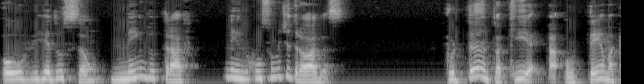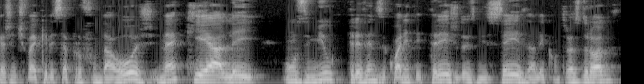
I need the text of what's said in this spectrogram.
houve redução nem do tráfico nem do consumo de drogas. Portanto, aqui o tema que a gente vai querer se aprofundar hoje, né, que é a Lei 11.343 de 2006, a Lei contra as Drogas,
